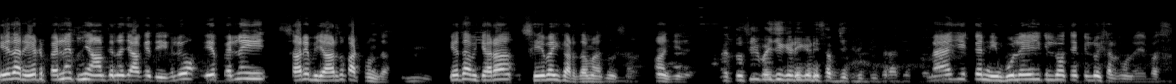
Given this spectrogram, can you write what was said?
ਇਹਦਾ ਰੇਟ ਪਹਿਲਾਂ ਹੀ ਤੁਸੀਂ ਆਮ ਦਿਨਾਂ 'ਚ ਜਾ ਕੇ ਦੇਖ ਲਿਓ ਇਹ ਪਹਿਲਾਂ ਹੀ ਸਾਰੇ ਬਾਜ਼ਾਰ ਤੋਂ ਘੱਟ ਹੁੰਦਾ। ਇਹ ਤਾਂ ਵਿਚਾਰਾ ਸੇਵਾ ਹੀ ਕਰਦਾ ਮੈਂ ਤੁਹਾਨੂੰ ਦੱਸਾਂ। ਹਾਂਜੀ ਅ, ਤੁਸੀਂ ਬਾਈ ਜੀ ਕਿਹੜੀ ਕਿਹੜੀ ਸਬਜ਼ੀ ਖਰੀਦੀ ਫਿਰ ਅੱਜ ਇੱਥੋਂ? ਮੈਂ ਜੀ ਇੱਕ ਨਿੰਬੂ ਲਏ ਜੀ ਕਿਲੋ ਤੇ ਕਿਲੋ ਸ਼ਲਗਮ ਲਏ ਬਸ।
